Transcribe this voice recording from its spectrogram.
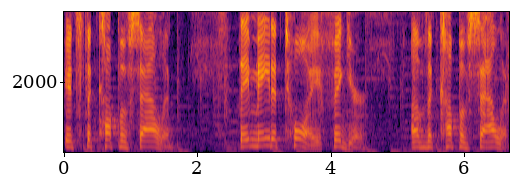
It's the cup of salad. They made a toy figure of the cup of salad.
